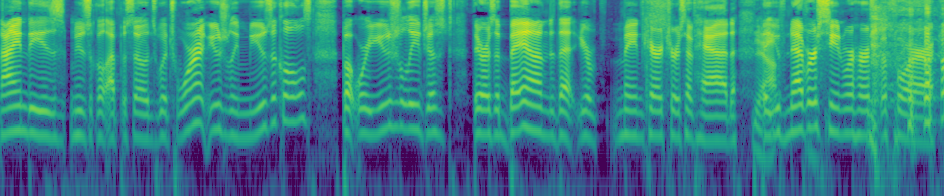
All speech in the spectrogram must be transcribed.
90s musical episodes which weren't usually musicals but were usually just there is a band that your main characters have had Yeah. that you've never seen rehearsed before.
